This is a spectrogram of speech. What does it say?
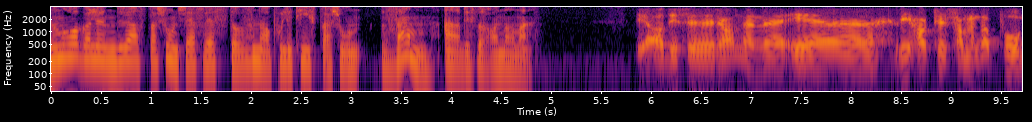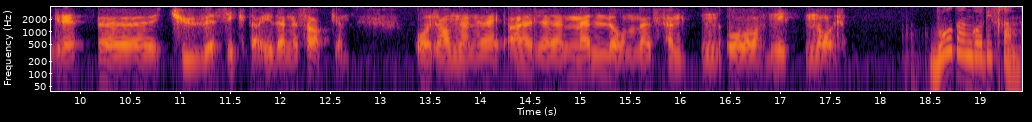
Jon Roger Lund, du er stasjonssjef ved Stovner politistasjon. Hvem er disse ranerne? Ja, disse ranerne er Vi har til sammen pågrepet 20 sikta i denne saken. Og ranerne er mellom 15 og 19 år. Hvordan går de frem?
